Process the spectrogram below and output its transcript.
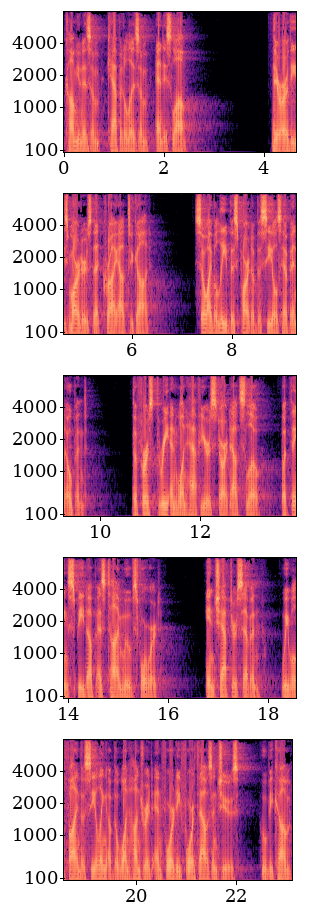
Communism, Capitalism, and Islam. There are these martyrs that cry out to God. So I believe this part of the seals have been opened. The first three and one half years start out slow, but things speed up as time moves forward. In chapter 7, we will find the sealing of the 144,000 Jews, who become,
